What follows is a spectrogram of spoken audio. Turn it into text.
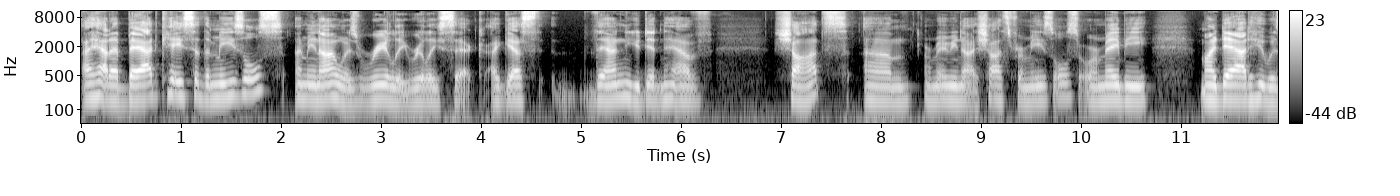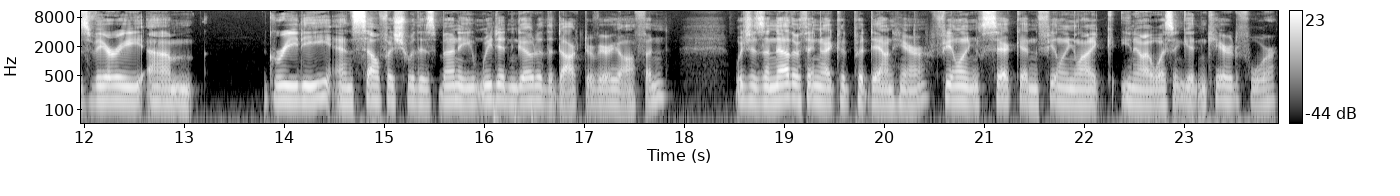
I had a bad case of the measles. I mean, I was really, really sick. I guess then you didn't have shots, um, or maybe not shots for measles, or maybe my dad, who was very um, greedy and selfish with his money, we didn't go to the doctor very often which is another thing I could put down here, feeling sick and feeling like, you know, I wasn't getting cared for.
